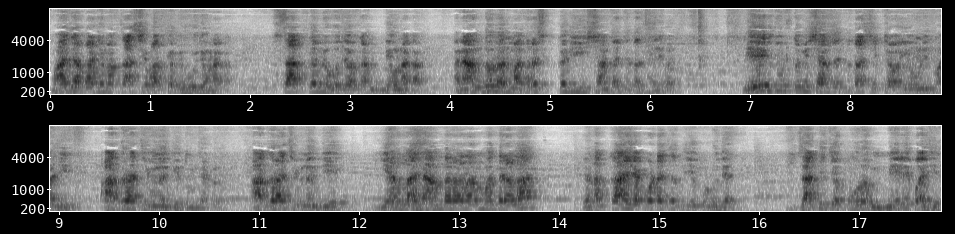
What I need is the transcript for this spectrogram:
माझ्या पाठीमागचा आशीर्वाद कमी होऊ देऊ नका. साथ कमी होऊ देऊ का- देऊ नका. आणि आंदोलन मात्र कधीही शांततेत झाले पाहिजे. एकजूट तुम्ही शांततेत असे ठेवा एवढीच माझी आग्रहाची विनंती आहे तुमच्याकडे. आग्रहाची विनंती आहे यांना ह्या आमदाराला मंत्र्याला यांना काय या कोटाच्यात एकूटू द्या जातीचे पोरं मेले पाहिजेत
